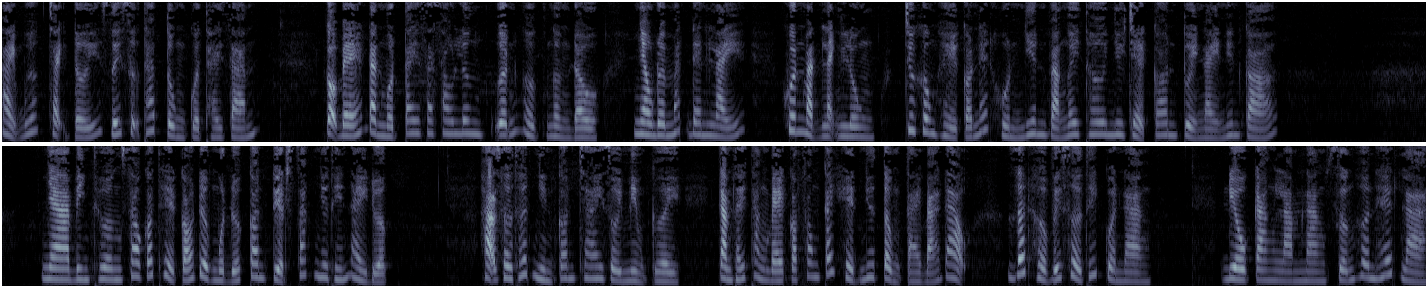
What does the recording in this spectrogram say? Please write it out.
xài bước chạy tới dưới sự tháp tùng của thái giám. Cậu bé đặt một tay ra sau lưng, ưỡn ngực ngẩng đầu, nhào đôi mắt đen láy, khuôn mặt lạnh lùng, chứ không hề có nét hồn nhiên và ngây thơ như trẻ con tuổi này nên có. Nhà bình thường sao có thể có được một đứa con tuyệt sắc như thế này được? Hạ sơ thất nhìn con trai rồi mỉm cười, cảm thấy thằng bé có phong cách hệt như tổng tài bá đạo, rất hợp với sở thích của nàng. Điều càng làm nàng sướng hơn hết là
